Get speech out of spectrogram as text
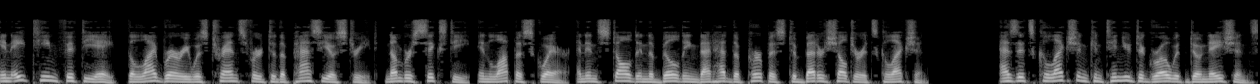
In 1858, the library was transferred to the Passeio Street, number 60, in Lapa Square, and installed in the building that had the purpose to better shelter its collection. As its collection continued to grow with donations,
